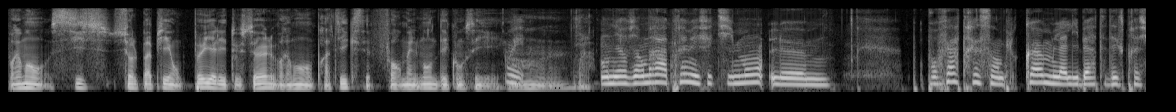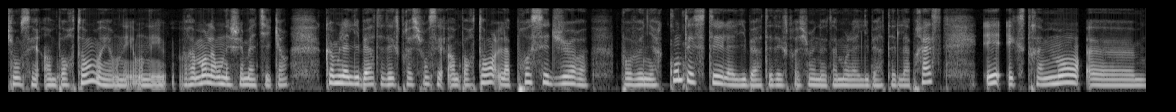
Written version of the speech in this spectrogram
Vraiment, si sur le papier on peut y aller tout seul, vraiment en pratique, c'est formellement déconseillé. Oui. hein, euh, voilà. On y reviendra après, mais effectivement, le... pour faire très simple, comme la liberté d'expression c'est important, et on est, on est vraiment là, on est schématique, hein, comme la liberté d'expression c'est important, la procédure pour venir contester la liberté d'expression et notamment la liberté de la presse est extrêmement euh,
